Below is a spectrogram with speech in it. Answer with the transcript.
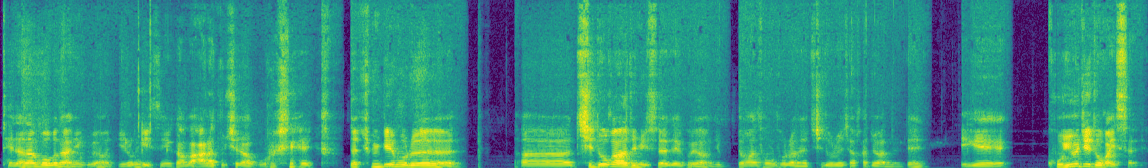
대단한 버그는 아니고요. 이런 게 있으니까 한번 알아두시라고. 준비물은 아, 지도가 좀 있어야 되고요. 무성한 성소라는 지도를 제가 가져왔는데 이게 고유 지도가 있어야 돼요.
